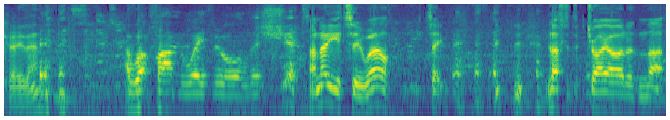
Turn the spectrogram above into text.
Okay then. I've got to find my way through all this shit. I know you too well. You take, you'll have to try harder than that.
